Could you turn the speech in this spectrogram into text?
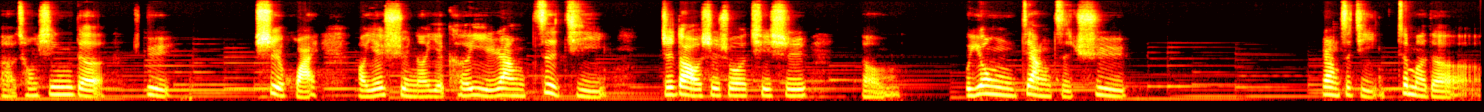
呃重新的去释怀啊，也许呢也可以让自己。知道是说，其实，嗯，不用这样子去让自己这么的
